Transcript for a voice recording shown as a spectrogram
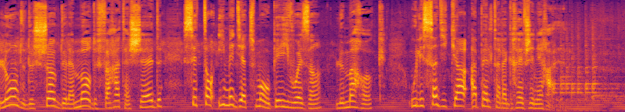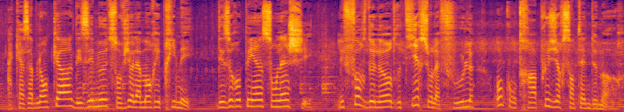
L'onde de choc de la mort de Farhat Hached s'étend immédiatement au pays voisin, le Maroc, où les syndicats appellent à la grève générale. À Casablanca, des émeutes sont violemment réprimées, des Européens sont lynchés, les forces de l'ordre tirent sur la foule, on comptera plusieurs centaines de morts.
